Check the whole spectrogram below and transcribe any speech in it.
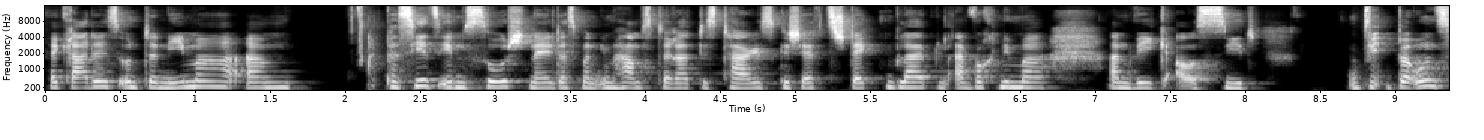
Weil gerade als Unternehmer ähm, passiert es eben so schnell, dass man im Hamsterrad des Tagesgeschäfts stecken bleibt und einfach nimmer einen Weg aussieht. Wie, bei uns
